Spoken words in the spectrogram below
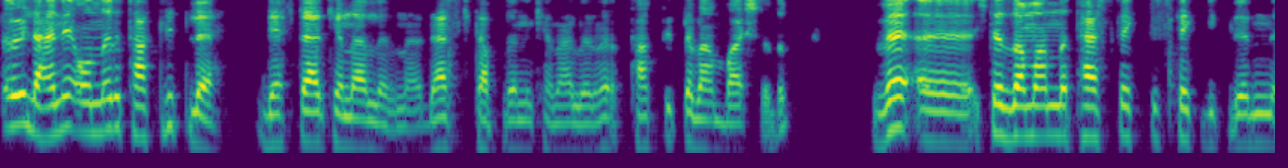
öyle hani onları taklitle defter kenarlarına, ders kitaplarının kenarlarına taklitle ben başladım. Ve e, işte zamanla perspektif tekniklerini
